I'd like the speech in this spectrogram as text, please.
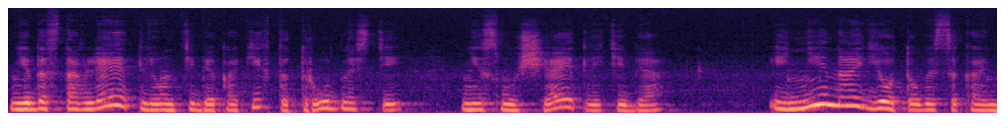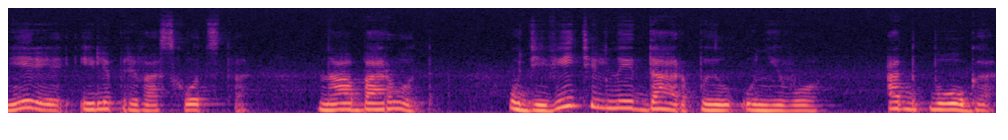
не доставляет ли он тебе каких-то трудностей, не смущает ли тебя. И ни на йоту высокомерия или превосходства. Наоборот, удивительный дар был у него от Бога,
